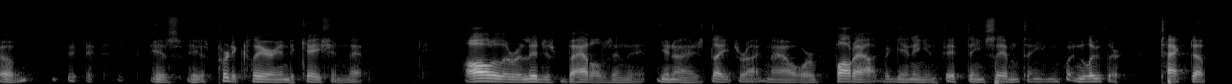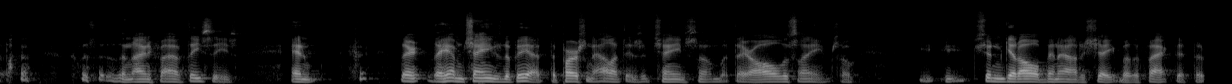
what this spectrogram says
um, is is pretty clear indication that all of the religious battles in the United States right now were fought out beginning in 1517 when Luther tacked up the 95 Theses and they they haven't changed a bit. The personalities have changed some, but they're all the same. So you, you, shouldn't get all bent out of shape by the fact that the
